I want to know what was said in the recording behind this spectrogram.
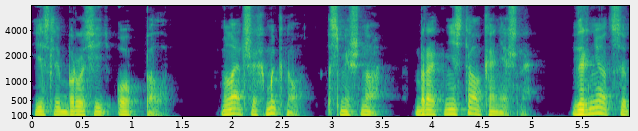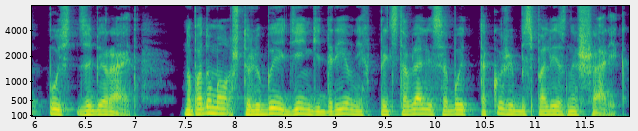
если бросить об пол. Младший хмыкнул. Смешно. Брать не стал, конечно. Вернется, пусть забирает. Но подумал, что любые деньги древних представляли собой такой же бесполезный шарик.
